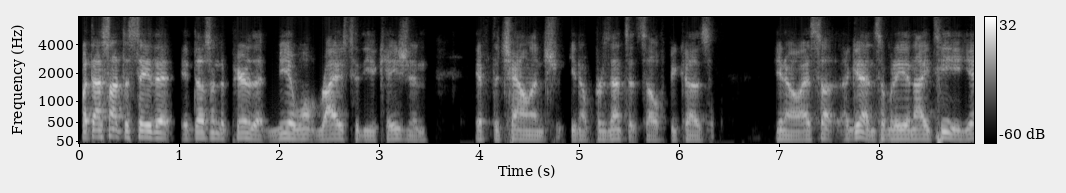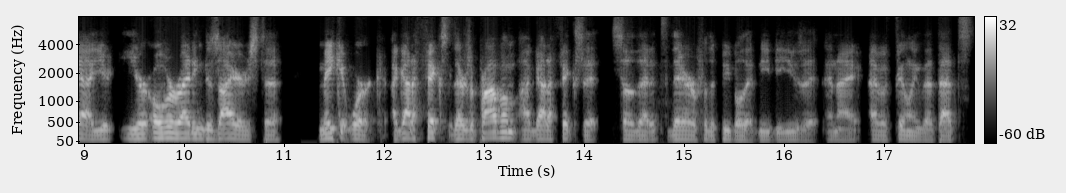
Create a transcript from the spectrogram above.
but that's not to say that it doesn't appear that mia won't rise to the occasion if the challenge you know presents itself because you know, as again, somebody in IT, yeah, you're, you're overriding desires to make it work. I got to fix, there's a problem. I got to fix it so that it's there for the people that need to use it. And I, I have a feeling that that's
